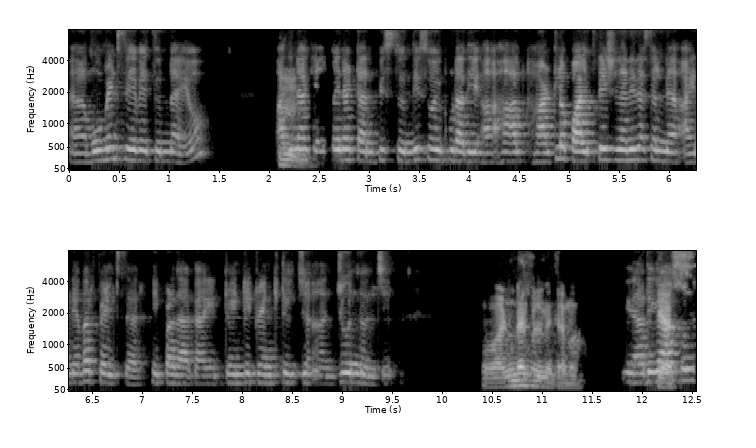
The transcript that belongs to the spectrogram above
ఆహ్, మూవ్‌మెంట్స్ ఏవైతే ఉన్నాయో అది. నాకు హెల్ప్ అయినట్టు అనిపిస్తుంది. సో, ఇప్పుడు అది హార్ట్ హార్ట్‌లో పాల్పిటేషన్ అనేది అసలు ఐ నెవర్ ఫెల్ట్ సార్ ఇప్పటిదాకా ఈ 2022 జ జూన్ నుంచి. వండర్‌ఫుల్ మిత్రమా. అది. కాకుండా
